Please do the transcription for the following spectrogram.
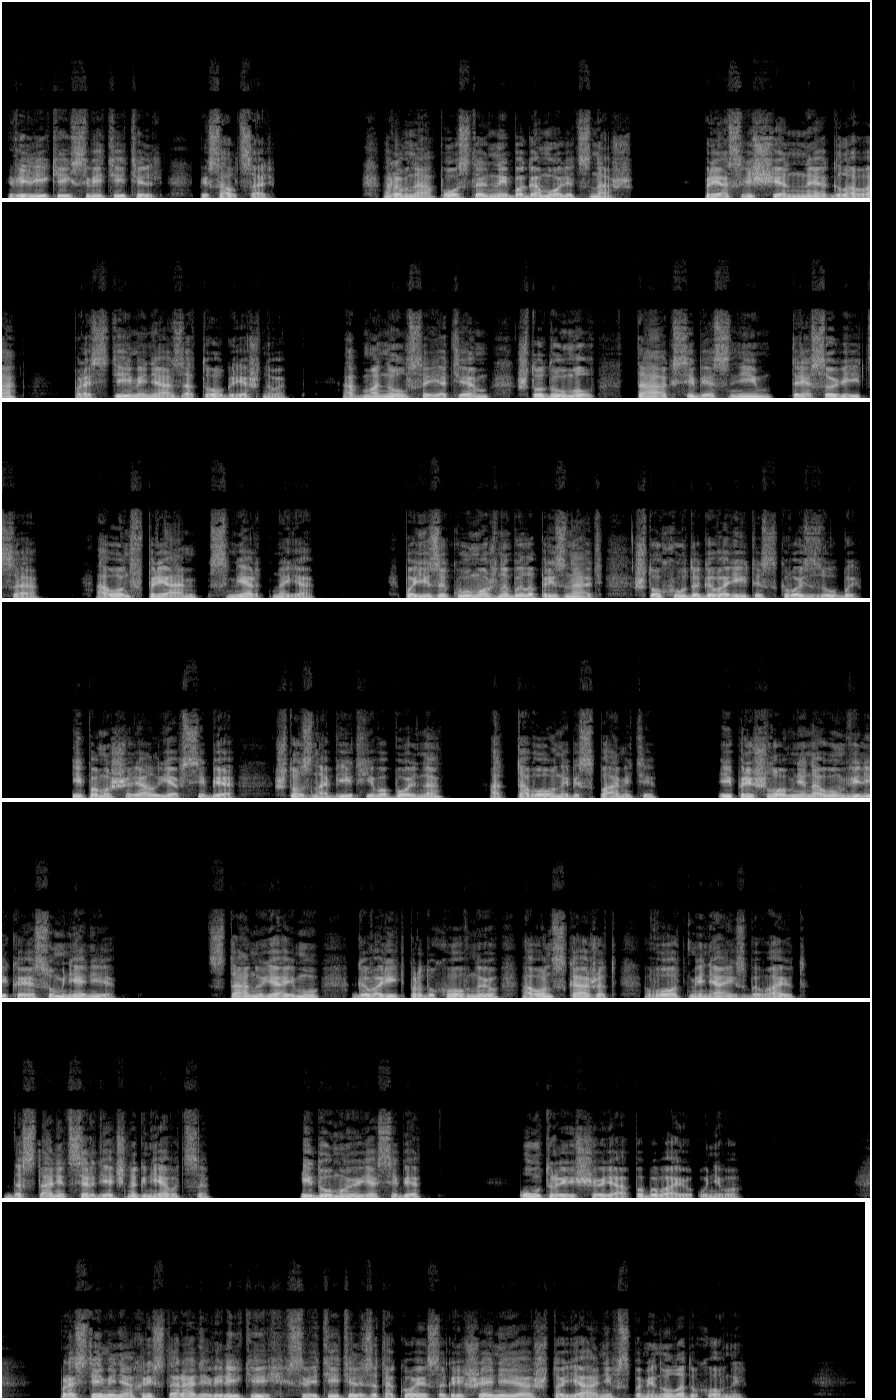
«Великий святитель», — писал царь, — «равноапостольный богомолец наш, преосвященная глава, прости меня за то грешного. Обманулся я тем, что думал, так себе с ним трясовица, а он впрямь смертная. По языку можно было признать, что худо говорит и сквозь зубы. И помышлял я в себе, — что знобит его больно, оттого он и без памяти, и пришло мне на ум великое сумнение. Стану я ему говорить про духовную, а он скажет, вот меня избывают, да станет сердечно гневаться. И думаю я себе, утро еще я побываю у него. Прости меня, Христа ради великий, святитель, за такое согрешение, что я не вспомянул о духовной.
